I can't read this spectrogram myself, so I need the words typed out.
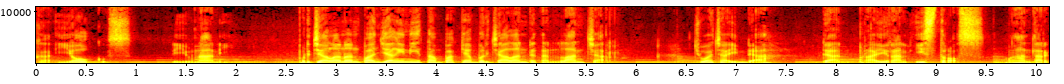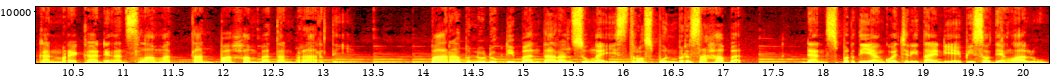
ke Iolcus di Yunani. Perjalanan panjang ini tampaknya berjalan dengan lancar. Cuaca indah dan perairan Istros menghantarkan mereka dengan selamat tanpa hambatan berarti. Para penduduk di bantaran sungai Istros pun bersahabat. Dan seperti yang gue ceritain di episode yang lalu,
